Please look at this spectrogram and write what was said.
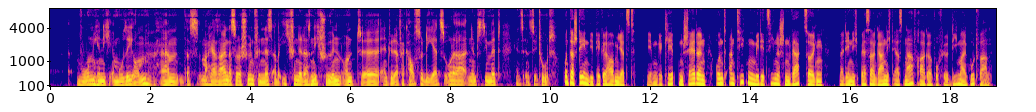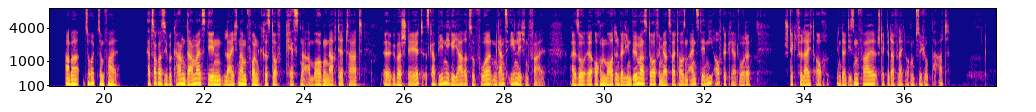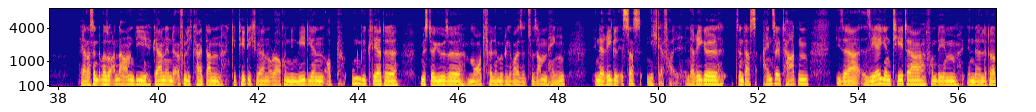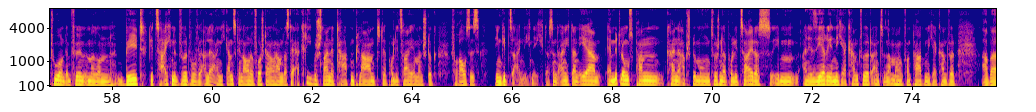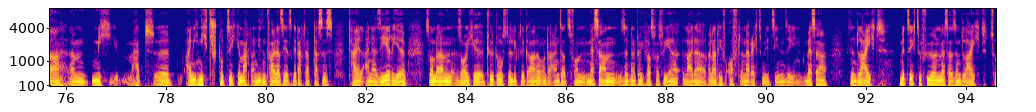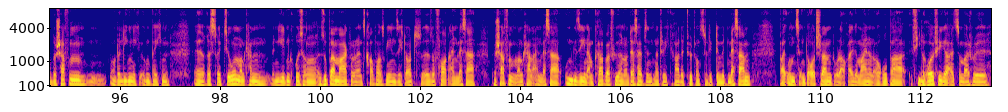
wohnen hier nicht im Museum. Ähm, das mag ja sein, dass du das schön findest, aber ich finde das nicht schön und äh, entweder verkaufst du die jetzt oder nimmst sie mit ins Institut. Und da stehen die Pickelhauben jetzt, neben geklebten Schädeln und antiken medizinischen Werkzeugen, bei denen ich besser gar nicht erst nachfrage, wofür die mal gut waren. Aber zurück zum Fall. Herr Zockers, Sie bekamen damals den Leichnam von Christoph Kästner am Morgen nach der Tat äh, überstellt. Es gab wenige Jahre zuvor einen ganz ähnlichen Fall. Also äh, auch ein Mord in Berlin-Wilmersdorf im Jahr 2001, der nie aufgeklärt wurde. Steckt vielleicht auch hinter diesem Fall, steckte da vielleicht auch ein Psychopath? Ja, das sind immer so Annahmen, die gerne in der Öffentlichkeit dann getätigt werden oder auch in den Medien, ob ungeklärte, mysteriöse Mordfälle möglicherweise zusammenhängen. In der Regel ist das nicht der Fall. In der Regel sind das Einzeltaten, dieser Serientäter, von dem in der Literatur und im Film immer so ein Bild gezeichnet wird, wo wir alle eigentlich ganz genau eine Vorstellung haben, dass der akribisch seine Taten plant, der Polizei immer ein Stück voraus ist, den gibt's eigentlich nicht. Das sind eigentlich dann eher Ermittlungspannen, keine Abstimmungen zwischen der Polizei, dass eben eine Serie nicht erkannt wird, ein Zusammenhang von Taten nicht erkannt wird. Aber ähm, mich hat äh, eigentlich nichts stutzig gemacht an diesem Fall, dass ich jetzt gedacht habe, das ist Teil einer Serie, sondern solche Tötungsdelikte gerade unter Einsatz von Messern sind natürlich was, was wir leider relativ oft in der Rechtsmedizin sehen. Messer sind leicht mit sich zu führen. Messer sind leicht zu beschaffen, unterliegen nicht irgendwelchen äh, Restriktionen. Man kann in jeden größeren Supermarkt oder ins Kaufhaus gehen, sich dort äh, sofort ein Messer beschaffen. Man kann ein Messer ungesehen am Körper führen und deshalb sind natürlich gerade Tötungsdelikte mit Messern bei uns in Deutschland oder auch allgemein in Europa viel häufiger als zum Beispiel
